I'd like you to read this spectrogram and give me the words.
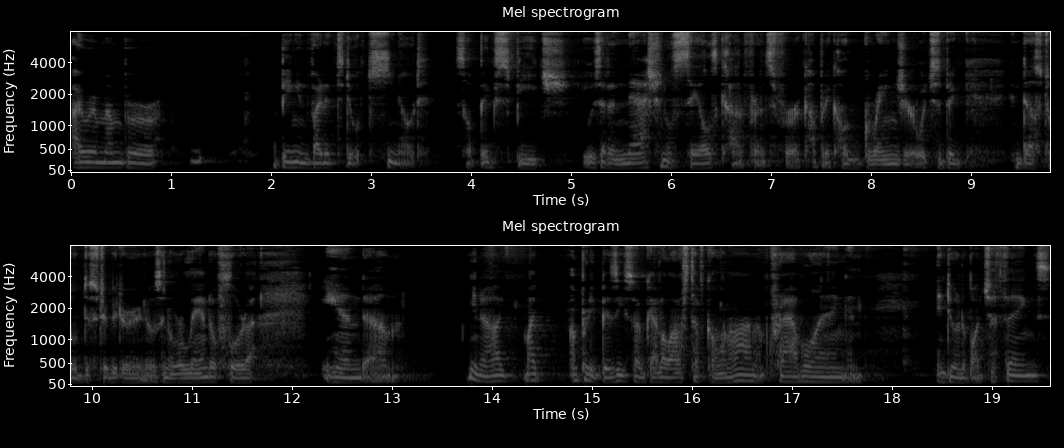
I remember being invited to do a keynote, so a big speech. It was at a national sales conference for a company called Grainger, which is a big industrial distributor, and it was in Orlando, Florida. And um, you know, I, my I'm pretty busy, so I've got a lot of stuff going on. I'm traveling and and doing a bunch of things,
